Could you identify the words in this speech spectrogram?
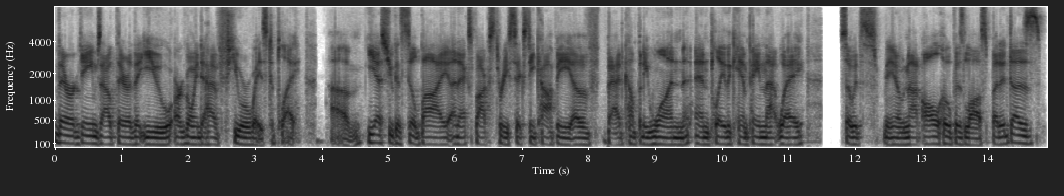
there are games out there that you are going to have fewer ways to play. Um, yes, you can still buy an Xbox 360 copy of Bad Company 1 and play the campaign that way. So it's you know not all hope is lost, but it does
